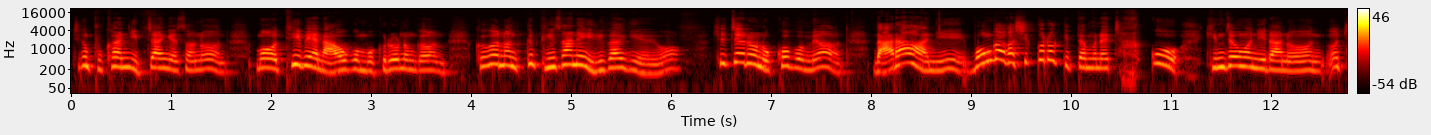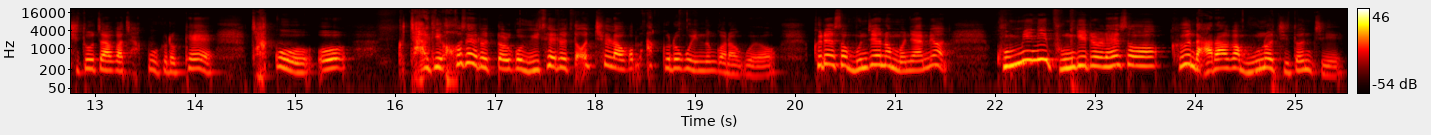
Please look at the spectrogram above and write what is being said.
지금 북한 입장에서는 뭐 TV에 나오고 뭐 그러는 건 그거는 그 빙산의 일각이에요. 실제로 놓고 보면 나라 안이 뭔가가 시끄럽기 때문에 자꾸 김정은이라는 어, 지도자가 자꾸 그렇게 자꾸 어, 그 자기 허세를 떨고 위세를 떠치려고 막 그러고 있는 거라고요. 그래서 문제는 뭐냐면 국민이 분기를 해서 그 나라가 무너지든지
